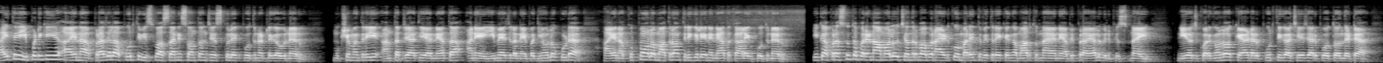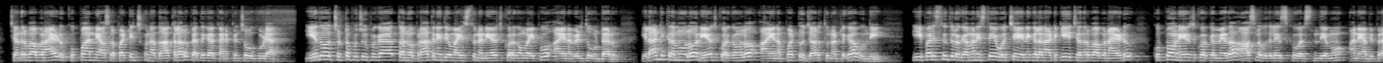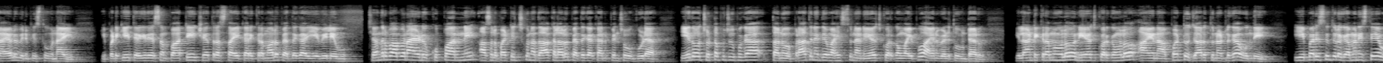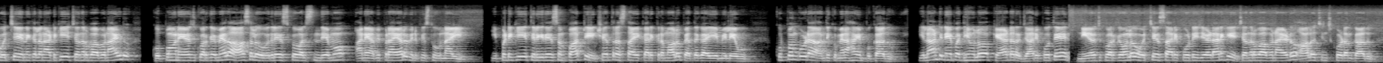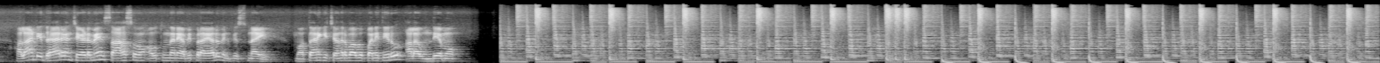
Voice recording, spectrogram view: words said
అయితే ఇప్పటికీ ఆయన ప్రజల పూర్తి విశ్వాసాన్ని సొంతం చేసుకోలేకపోతున్నట్లుగా ఉన్నారు. ముఖ్యమంత్రి అంతర్జాతీయ నేత అనే ఇమేజ్ల నేపథ్యంలో కూడా ఆయన కుప్పంలో మాత్రం తిరిగిలేని నేత కాలేకపోతున్నారు. ఇక ప్రస్తుత పరిణామాలు చంద్రబాబు నాయుడుకు మరింత వ్యతిరేకంగా మారుతున్నాయనే అభిప్రాయాలు వినిపిస్తున్నాయి. నియోజకవర్గంలో కేడర్ పూర్తిగా చేజారిపోతోందట. చంద్రబాబు నాయుడు కుప్పాన్ని అసలు పట్టించుకున్న దాఖలాలు పెద్దగా కనిపించవు కూడా. ఏదో చుట్టపు చూపుగా తను ప్రాతినిధ్యం వహిస్తున్న నియోజకవర్గం వైపు ఆయన వెళుతూ ఉంటారు. ఇలాంటి క్రమంలో నియోజకవర్గంలో ఆయన పట్టు జారుతున్నట్లుగా ఉంది. ఈ పరిస్థితులు గమనిస్తే వచ్చే ఎన్నికల నాటికి చంద్రబాబు నాయుడు కుప్పం నియోజకవర్గం మీద ఆశలు వదిలేసుకోవాల్సిందేమో అనే అభిప్రాయాలు వినిపిస్తూ ఉన్నాయి. ఇప్పటికీ తెలుగుదేశం పార్టీ క్షేత్రస్థాయి కార్యక్రమాలు పెద్దగా ఏవీ లేవు. చంద్రబాబు నాయుడు కుప్పాన్ని అసలు పట్టించుకున్న దాఖలాలు పెద్దగా కనిపించవు కూడా. ఏదో చుట్టపు చూపుగా తను ప్రాతినిధ్యం వహిస్తున్న నియోజకవర్గం వైపు ఆయన వెళుతూ ఉంటారు. ఇలాంటి క్రమంలో నియోజకవర్గంలో ఆయన పట్టు జారుతున్నట్లుగా ఉంది. ఈ పరిస్థితులు గమనిస్తే వచ్చే ఎన్నికల నాటికి చంద్రబాబు నాయుడు కుప్పం నియోజకవర్గం మీద ఆశలు వదిలేసుకోవాల్సిందేమో అనే అభిప్రాయాలు వినిపిస్తూ ఉన్నాయి. ఇప్పటికీ తెలుగుదేశం పార్టీ క్షేత్రస్థాయి కార్యక్రమాలు పెద్దగా ఏమీ లేవు. కుప్పం కూడా అందుకు మినహాయింపు కాదు. ఇలాంటి నేపథ్యంలో కేడర్ జారిపోతే నియోజకవర్గంలో వచ్చేసారి పోటీ చేయడానికి చంద్రబాబు నాయుడు ఆలోచించుకోవడం కాదు. అలాంటి ధైర్యం చేయడమే సాహసం అవుతుందనే అభిప్రాయాలు వినిపిస్తున్నాయి. మొత్తానికి చంద్రబాబు పనితీరు అలా ఉందేమో.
